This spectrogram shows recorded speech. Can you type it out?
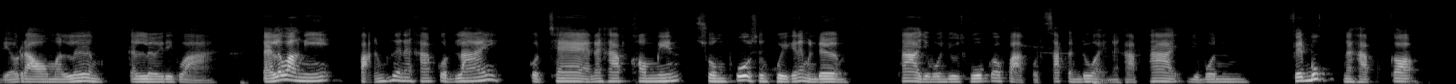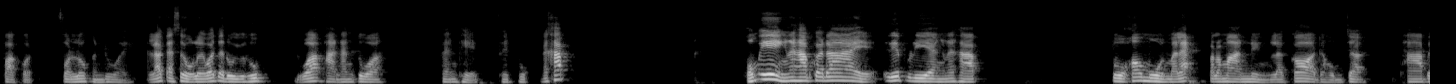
เดี๋ยวเรามาเริ่มกันเลยดีกว่า แต่ระหว่างนี้ฝากเพื่อนๆนะครับ กดไลค์กดแชร์นะครับคอมเมนต์ชมพูดชวนคุยกันได้เหมือนเดิม ถ้าอยู่บน YouTube ก็ฝากกดซับกันด้วยนะครับ ถ้าอยู่บน Facebook นะครับ ก็ฝากกด Follow กันด้วย แล้วแต่สะดวกเลยว่าจะดู YouTube หรือว่าผ่านทางตัว แฟนเพจ Facebook นะครับ ผมเองนะครับก็ได้เรียบเรียงนะครับ ตัวข้อมูลมาแล้วประมาณหนึ่งแล้วก็เดี๋ยวผมจะพาไป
